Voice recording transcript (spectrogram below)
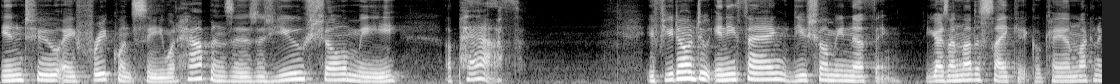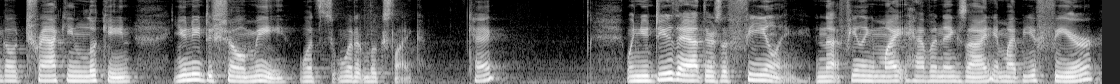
into a frequency, what happens is, is you show me a path. If you don't do anything, you show me nothing. You guys, I'm not a psychic, okay? I'm not going to go tracking, looking. You need to show me what's, what it looks like, okay? When you do that, there's a feeling, and that feeling might have an anxiety, it might be a fear.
